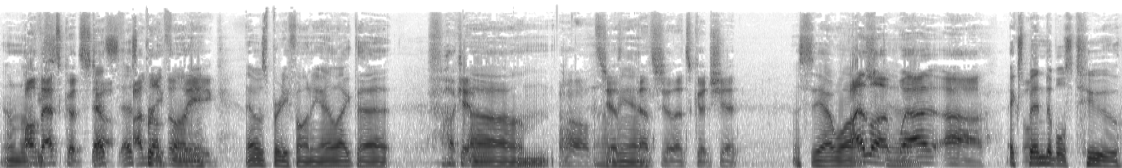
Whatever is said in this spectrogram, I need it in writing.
I don't know. Oh, that's good stuff. That's that's I pretty love The funny. League. That was pretty funny. I like that. Fucking. Um, oh, oh, just, that's that's good shit. let's see. I watched. I love. uh, well, uh, Expendables two.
